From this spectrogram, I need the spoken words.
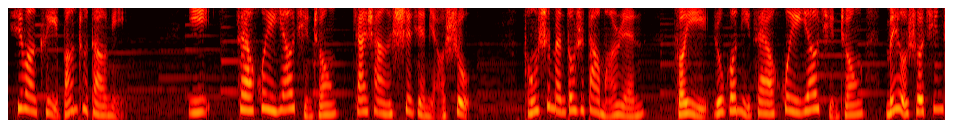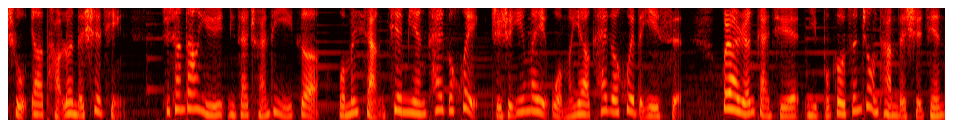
希望可以帮助到你。一，在会议邀请中加上事件描述。同事们都是大忙人，所以如果你在会议邀请中没有说清楚要讨论的事情，就相当于你在传递一个“我们想见面开个会，只是因为我们要开个会”的意思，会让人感觉你不够尊重他们的时间。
